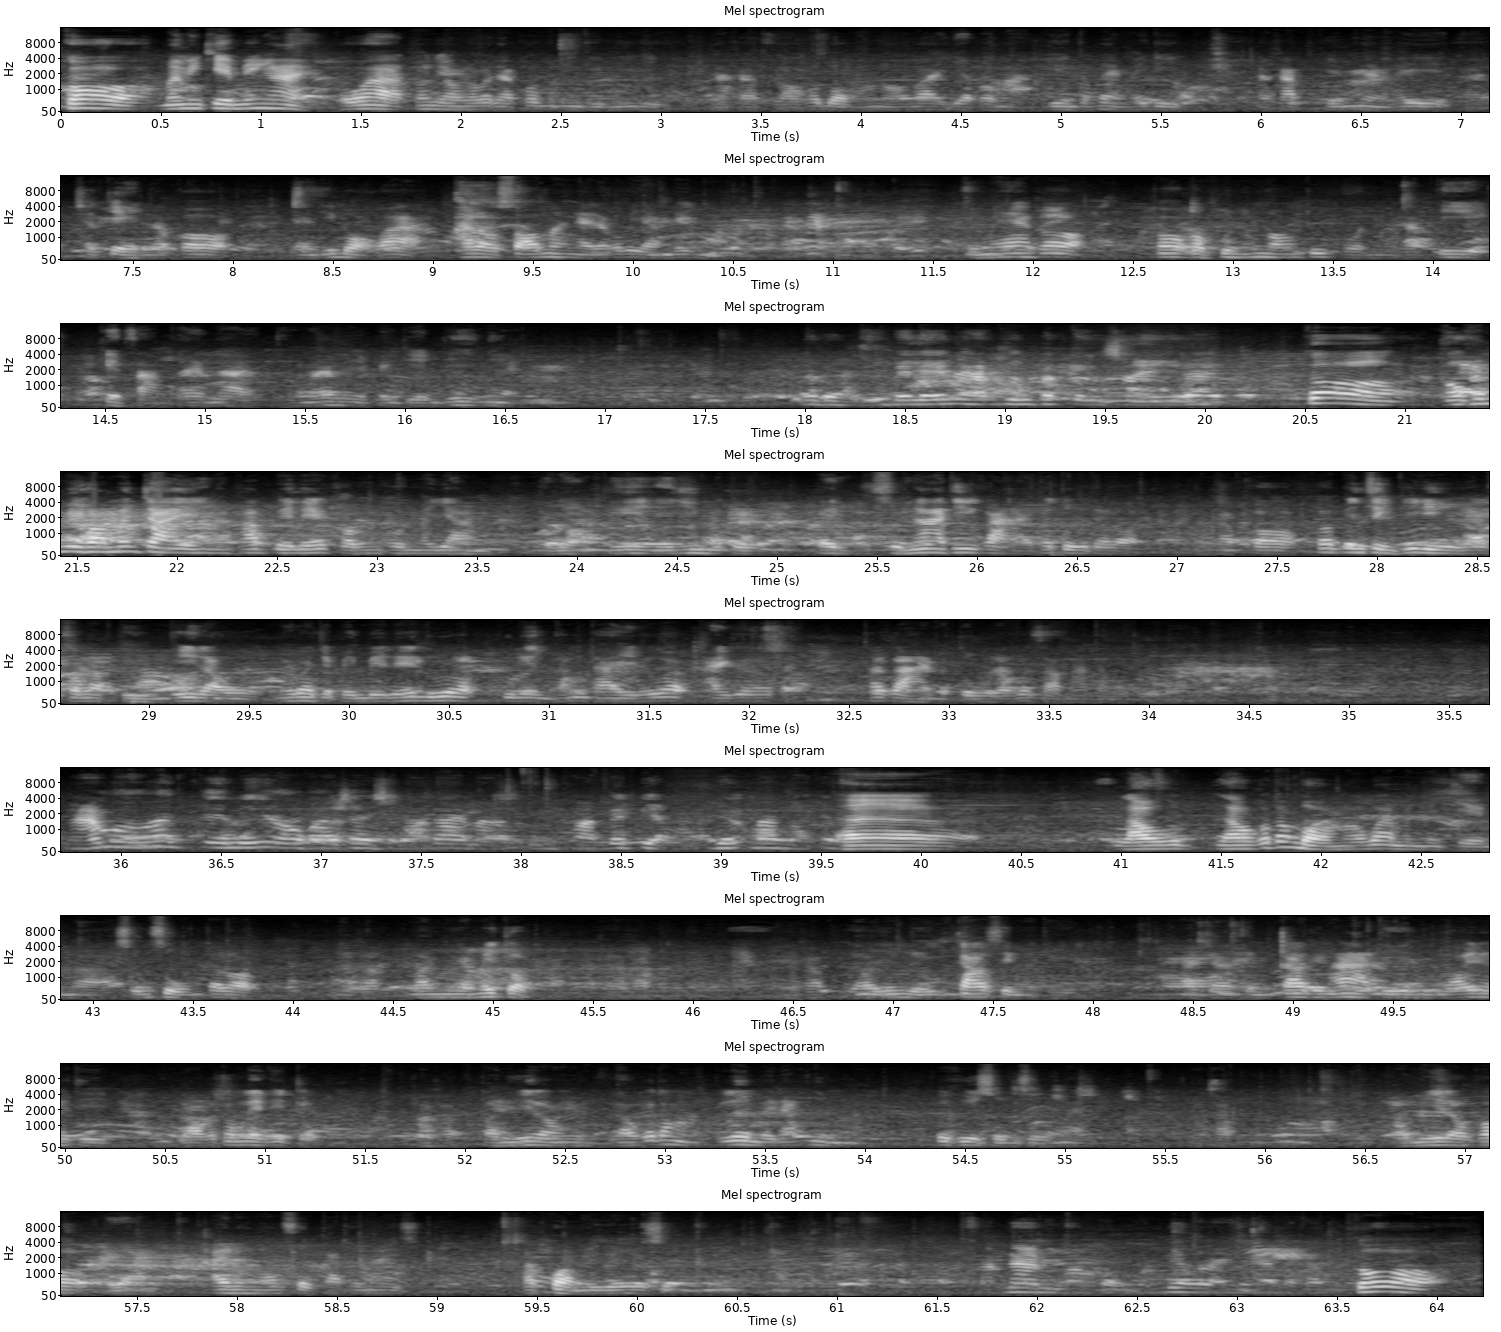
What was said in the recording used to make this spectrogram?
ก็มันเป็นเกมไม่ง่าย เพราะว่าต้องยอมรับว่าดาก็มันเป็นทีมที่ดีนะครับ เราก็บอกน้องๆว่าอย่าประมาทยืนตำแหน่งให้ดีนะครับยืนตำแหน่งให้ชัดเจนแล้วก็อย่างที่บอกว่าถ้าเราซ้อมมาไงเราก็พยายามเล่นถึงแม้ก็ก็ขอบคุณน้องๆทุกคนนะครับที่เก็บสามแต้มได้ถึงแม้มันจะเป็นเกมที่เหนื่อย เบเลสนะครับยิงประตูชัยได้ก็เขาคงมีความมั่นใจนะครับเบเลสเขาเป็นคนพยายามพยายามที่จะยิงประตูเป็นศูนย์หน้าที่การหาประตูตลอดนะครับก็ก็เป็นสิ่งที่ดีแล้วสำหรับทีมที่เราไม่ว่าจะเป็นเบเลสหรือว่าผู้เล่นทั้งไทยหรือว่าใครก็แล้วแต่ถ้าการหาประตูเราก็สามารถทำประตูได้ถามมองว่าเกมนี้เอาพาชัยชนะได้มาคุมความได้เปรียบเยอะมากน้อยแค่ไหนเออเราเราก็ต้องบอกนะว่ามันเป็นเกมศูนย์ศูนย์ตลอดนะครับมันยังไม่จบ นะครับนะครับ เรายังเหลืออีก 90 นาที อาจจะถึง 95 นาที 100 นาที เราก็ต้องเล่นให้จบนะครับ ตอนนี้เราเราก็ต้องเริ่มไปนับหนึ่งก็คือศูนย์ศูนย์นะครับ ตอนนี้เราก็พยายามให้น้องๆโฟกัสให้มากที่สุดพักผ่อนให้เยอะที่สุดหน้ามีความกังวลเรื่องอะไรไหมครับ ก็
